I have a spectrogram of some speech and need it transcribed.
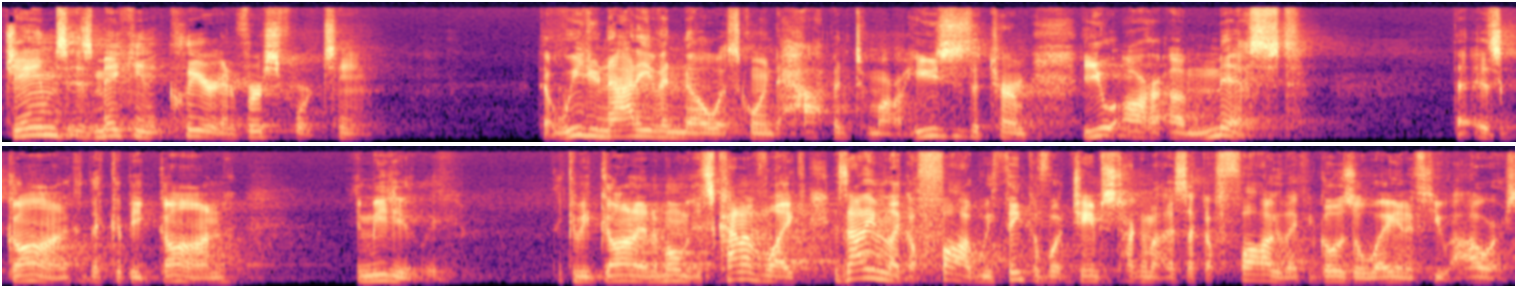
James is making it clear in verse 14 that we do not even know what's going to happen tomorrow. He uses the term, you are a mist that is gone, that could be gone immediately. that could be gone in a moment. It's kind of like, it's not even like a fog. We think of what James is talking about as like a fog that goes away in a few hours.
